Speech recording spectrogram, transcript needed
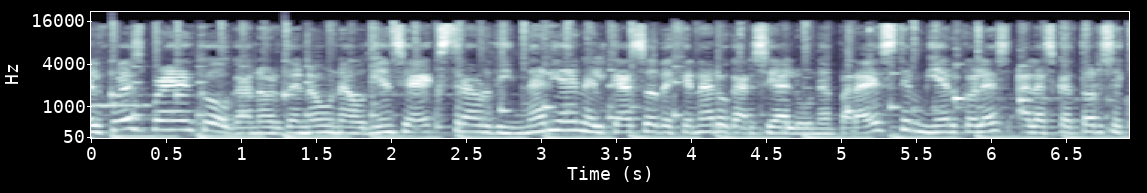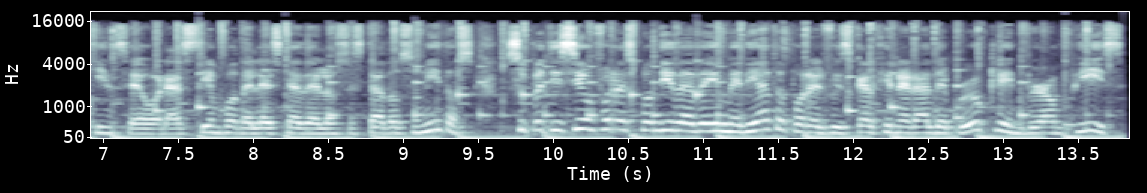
El juez Brian Cogan ordenó una audiencia extraordinaria en el caso de Genaro García Luna para este miércoles a las 14:15 horas, tiempo del este de los Estados Unidos. Su petición fue respondida de inmediato por el fiscal general de Brooklyn, Brown Peace,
